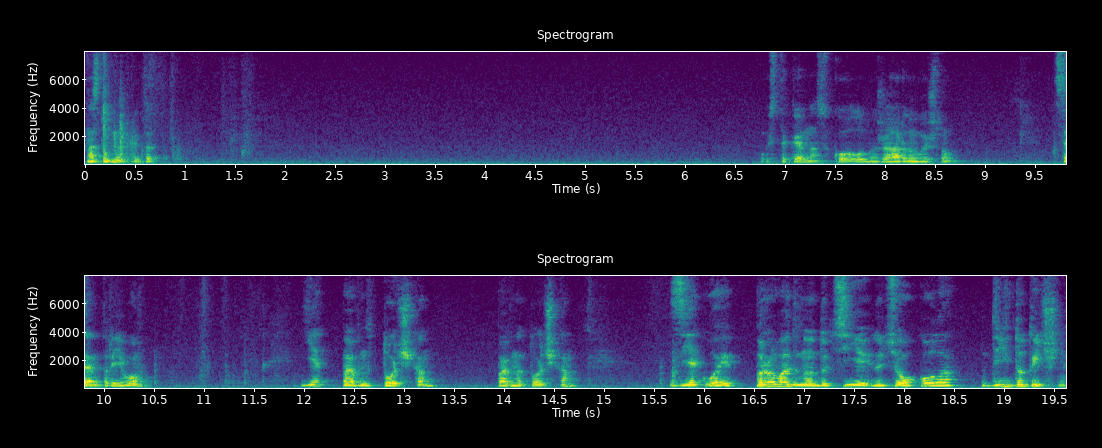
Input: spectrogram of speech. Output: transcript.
Наступний приклад. Ось таке в нас коло дуже вийшло. Центр його. Є певна точка, певна точка, з якої проведено до цієї, до цього кола дві дотичні.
